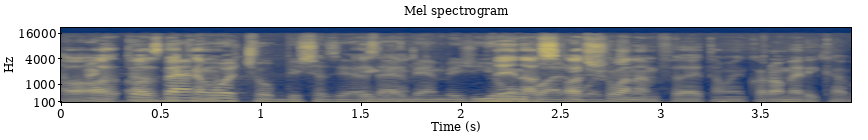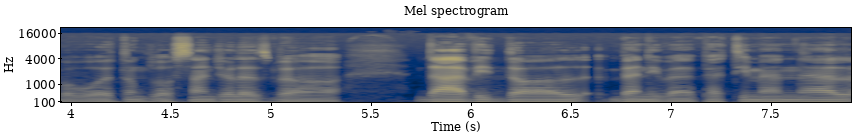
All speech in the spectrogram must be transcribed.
Meg a, az nekem, olcsóbb is azért az Igen. Airbnb is. de Jóval én azt, azt soha nem felejtem, amikor Amerikában voltunk, Los Angelesbe a Dáviddal, Bennivel, Petimennel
